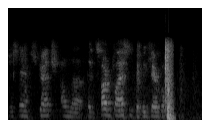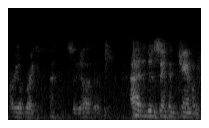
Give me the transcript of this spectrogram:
Just uh, stretch on the, it's hard plastic, but be careful, or you'll break it. So you'll have to, I had to do the same thing to Chandler's,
